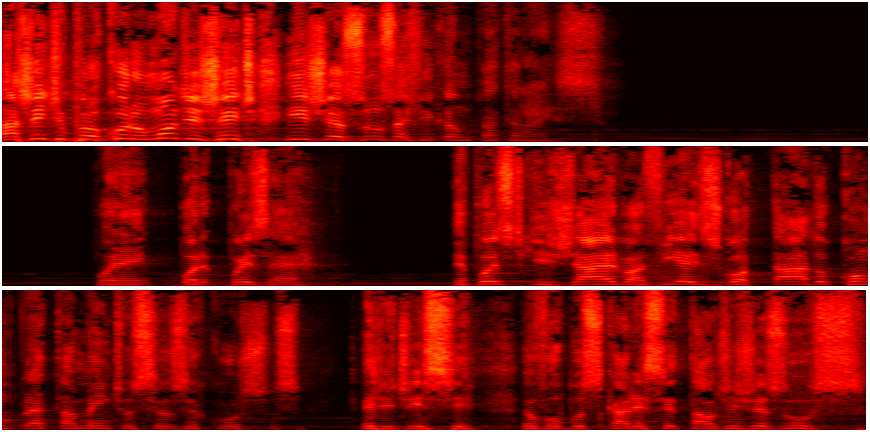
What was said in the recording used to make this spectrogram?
a gente procura um monte de gente e Jesus vai ficando para trás. Pois é, depois que Jairo havia esgotado completamente os seus recursos, ele disse: Eu vou buscar esse tal de Jesus.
